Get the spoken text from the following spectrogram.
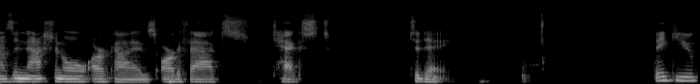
as a National Archives artifact text today. Thank you.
